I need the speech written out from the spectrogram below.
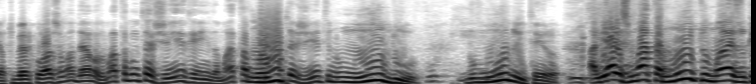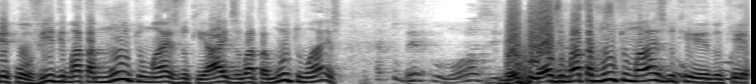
e a tuberculose é uma delas. Mata muita gente ainda, mata muita gente no mundo, no mundo inteiro. Aliás, mata muito mais do que Covid, mata muito mais do que AIDS, mata muito mais. A tuberculose. Tuberculose mata muito mais do que, do que,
